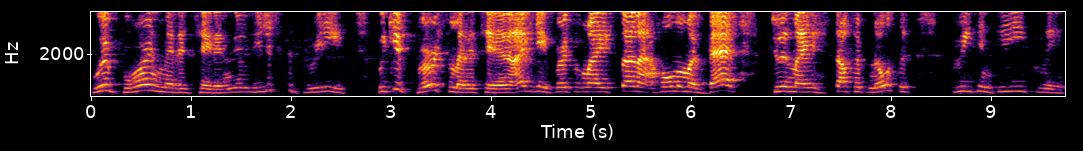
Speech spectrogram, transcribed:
we're born meditating. You just have to breathe. We give birth meditating. I gave birth to my son at home on my bed doing my self hypnosis, breathing deeply.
